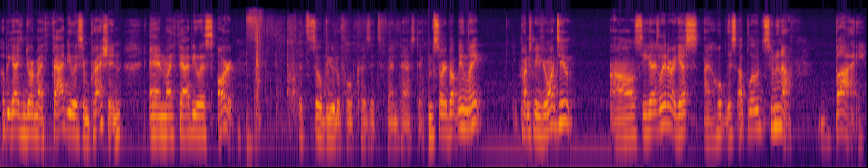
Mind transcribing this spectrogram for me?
Hope you guys enjoyed my fabulous impression and my fabulous art. That's so beautiful because it's fantastic. I'm sorry about being late. Punch me if you want to. I'll see you guys later, I guess. I hope this uploads soon enough. Bye.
